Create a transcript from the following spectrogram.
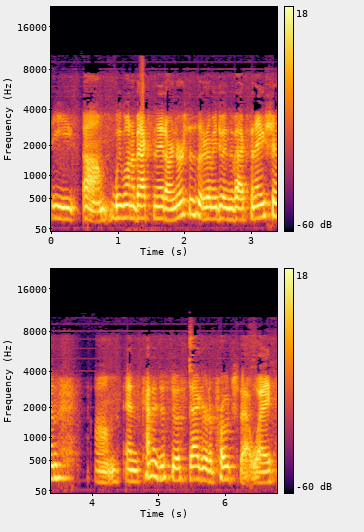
the um, we want to vaccinate our nurses that are going to be doing the vaccination, um, and kind of just do a staggered approach that way.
